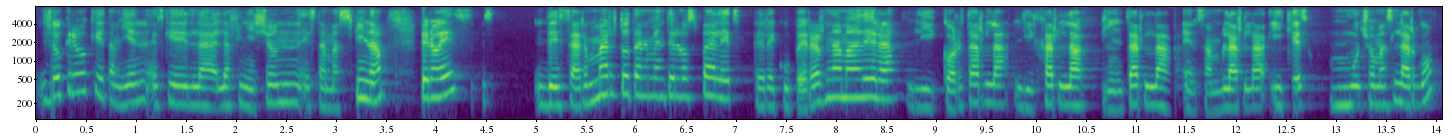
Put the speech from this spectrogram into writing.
yo creo que también es que la, la, finición está más fina, pero es desarmar totalmente los palets, recuperar la madera, cortarla, lijarla, pintarla, ensamblarla y que es mucho más largo.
